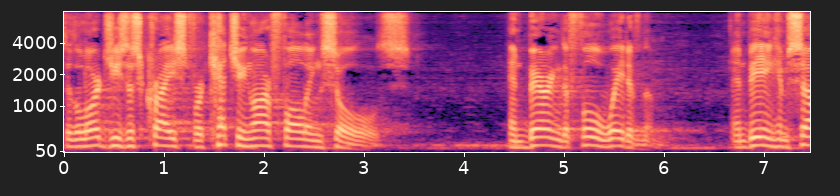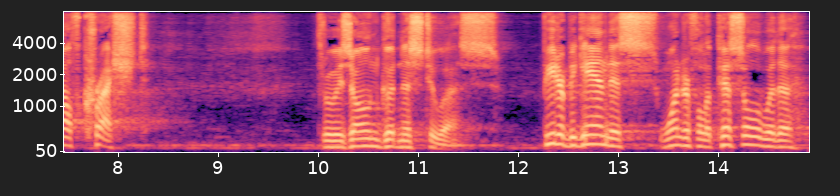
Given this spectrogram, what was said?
to the Lord Jesus Christ for catching our falling souls and bearing the full weight of them and being himself crushed through his own goodness to us. Peter began this wonderful epistle with a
